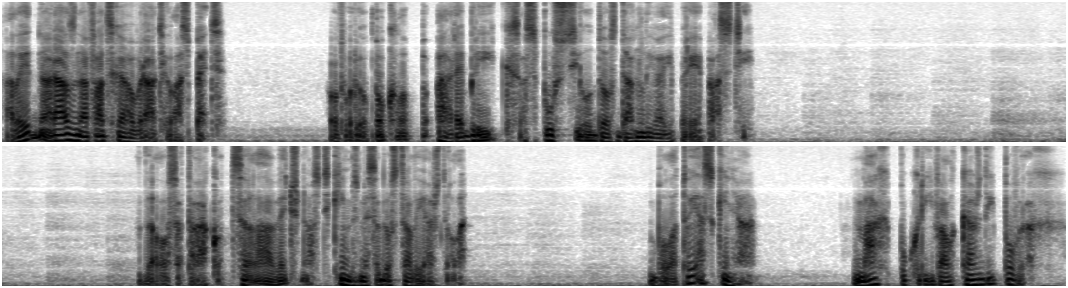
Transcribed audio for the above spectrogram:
ale jedna rázna facka ho vrátila späť. Otvoril poklop a rebrík sa spustil do zdanlivej priepasti. Zdalo sa to ako celá väčnosť, kým sme sa dostali až dole. Bola to jaskyňa. Mach pokrýval každý povrch.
